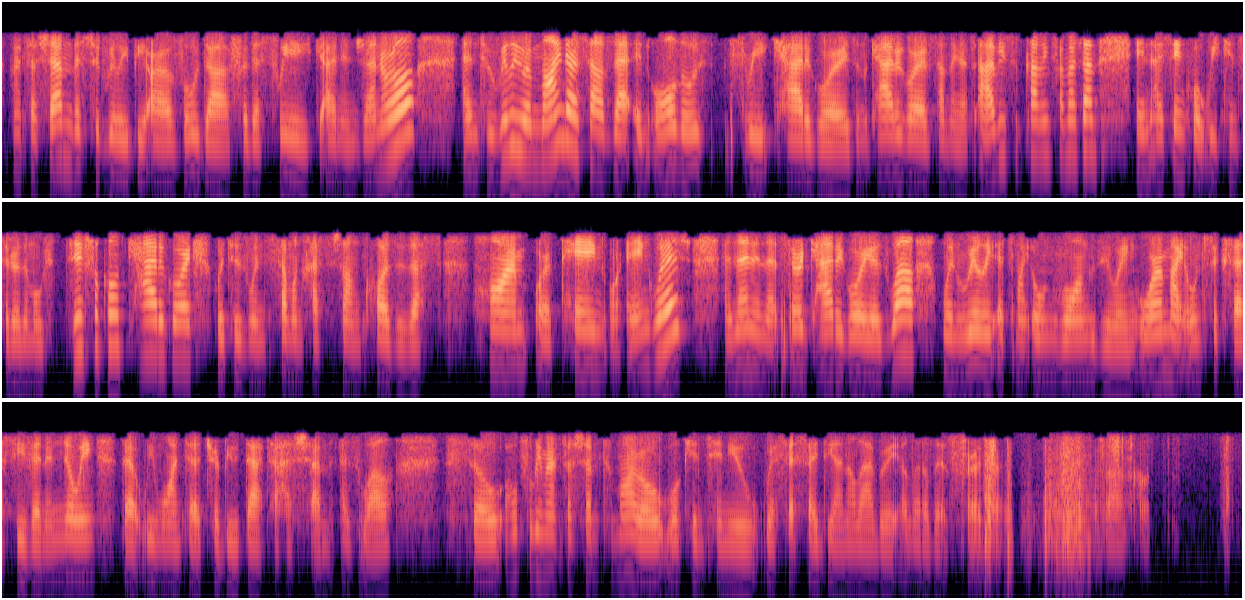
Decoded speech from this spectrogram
That's Hashem. This should really be our avoda for this week and in general, and to really remind ourselves that in all those three categories, in the category of something that's obviously coming from Hashem, in I think what we consider the most difficult category, which is when someone chas Hashem causes us harm or pain or anguish. And then in that third category as well, when really it's my own wrongdoing or my own success even, and knowing that we want to attribute that to Hashem as well. So hopefully, Meretz Hashem, tomorrow we'll continue with this idea and elaborate a little bit further.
